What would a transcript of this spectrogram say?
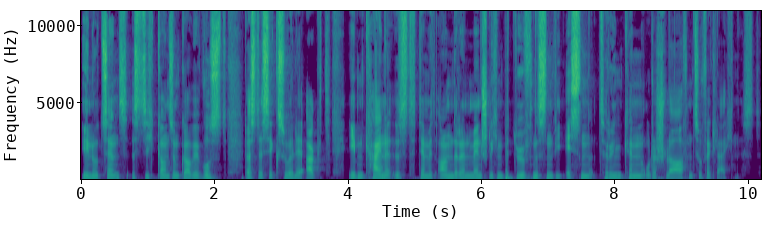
Innozenz ist sich ganz und gar bewusst, dass der sexuelle Akt eben keiner ist, der mit anderen menschlichen Bedürfnissen wie Essen, Trinken oder Schlafen zu vergleichen ist.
